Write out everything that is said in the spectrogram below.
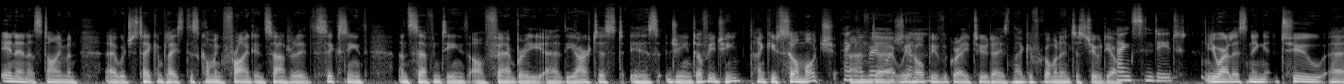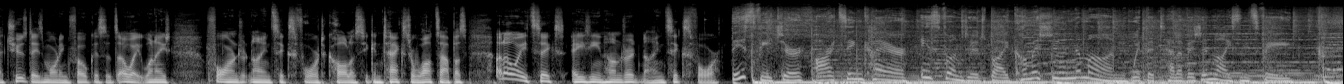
in Ennistymon, uh, which is taking place this coming Friday and Saturday, the 16th and 17th of February. Uh, the artist is Jean Duffy. Jean, thank you so much. Thank and you very uh, much, we hope you have a great two days and thank you for coming into studio. Thanks indeed. You are listening to uh, Tuesday's Morning Focus. It's 0818 400 964 to call call us. You can text or WhatsApp us on 086 1800 964. This feature, Arts in Clare, is funded by Coimisiún na Meán with the television licence fee.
